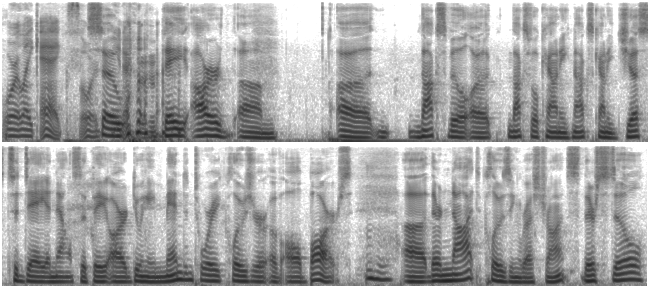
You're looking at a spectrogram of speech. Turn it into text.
or like eggs or so you know. Mhm. they are um, uh, Knoxville, uh, Knoxville County, Knox County just today announced that they are doing a mandatory closure of all bars. Mhm. Uh, they're not closing restaurants. They're still,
